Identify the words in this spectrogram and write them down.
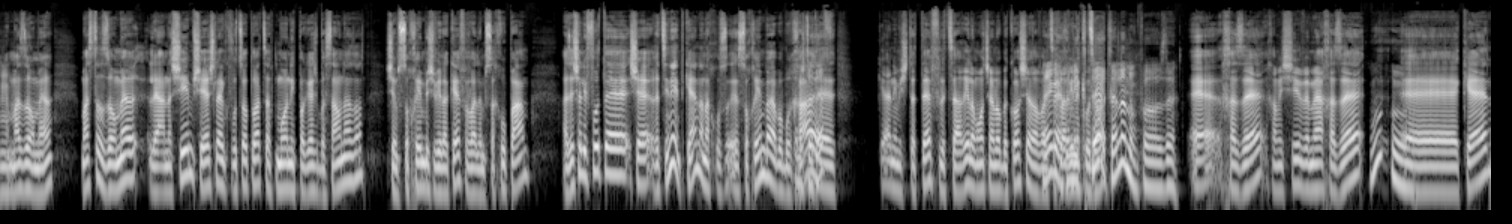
מה זה אומר? מאסטרס זה אומר לאנשים שיש להם קבוצות וואטסאפ כמו ניפגש בסאונה הזאת, שהם שוחים בשביל הכיף אבל הם שחו פעם, אז יש אליפות אה, שרצינית, כן? אנחנו שוחים בבריכה. משתתף? אה, כן, אני משתתף לצערי למרות שאני לא בכושר, אבל רגע, צריך איזה להביא מקצה, נקודות. תן לנו פה זה. אה, חזה, 50 ו-100 חזה, כן,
